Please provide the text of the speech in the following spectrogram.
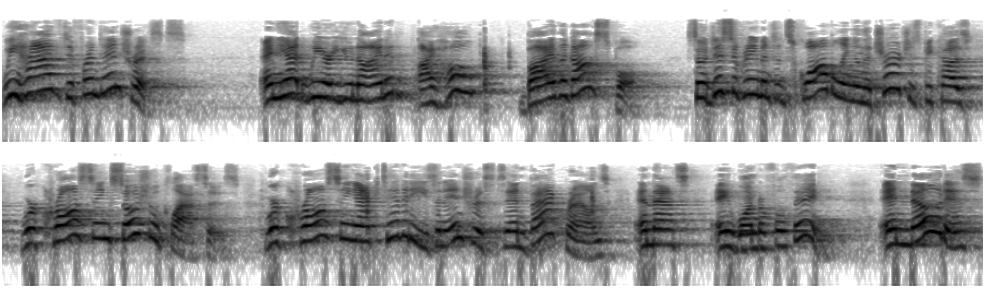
We have different interests. And yet we are united, I hope, by the gospel. So disagreement and squabbling in the church is because we're crossing social classes. We're crossing activities and interests and backgrounds, and that's a wonderful thing. And notice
